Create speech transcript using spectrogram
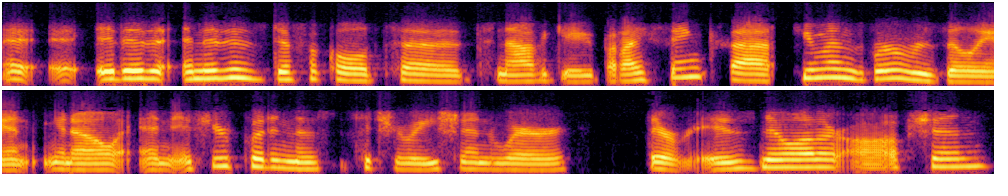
It, it, it is, and it is difficult to, to navigate, but I think that humans were resilient, you know, and if you're put in a situation where there is no other option,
